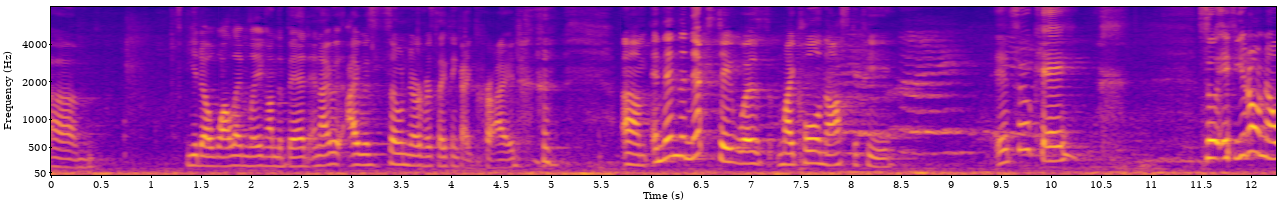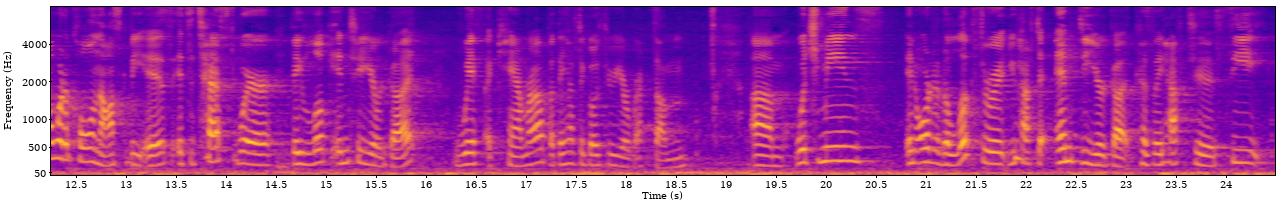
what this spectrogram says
Um, you know, while I'm laying on the bed, and I, I was so nervous, I think I cried. Um, and then the next day was my colonoscopy. It's okay. So, if you don't know what a colonoscopy is, it's a test where they look into your gut with a camera, but they have to go through your rectum, um, which means in order to look through it, you have to empty your gut because they have to see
